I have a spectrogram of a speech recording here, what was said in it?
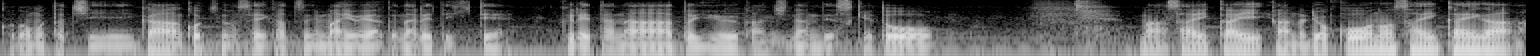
子供たちがこっちの生活にまあようやく慣れてきてくれたなという感じなんですけどまあ再開あの旅行の再開が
